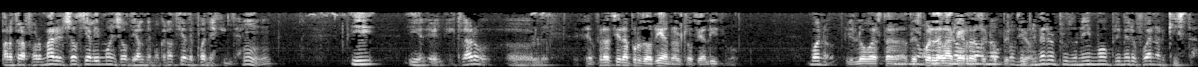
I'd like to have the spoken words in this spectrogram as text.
para transformar el socialismo en socialdemocracia después de Hitler. Mm. Y, y, el- y claro, eh, En Francia era prudoniano el socialismo. bueno, Y luego hasta No, después de la no, guerra no, se convirtió. primero el prudonismo primero fue anarquista.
